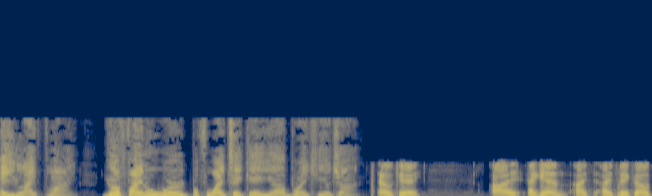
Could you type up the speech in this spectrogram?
a lifeline. Your final word before I take a uh, break here, John. okay. I again, I I think I'll,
